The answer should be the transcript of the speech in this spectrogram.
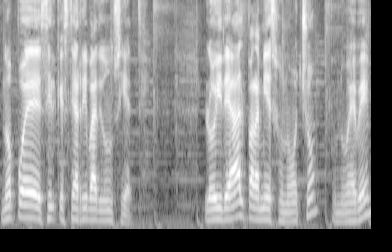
no puede decir que esté arriba de un 7. Lo ideal para mí es un 8, un 9.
